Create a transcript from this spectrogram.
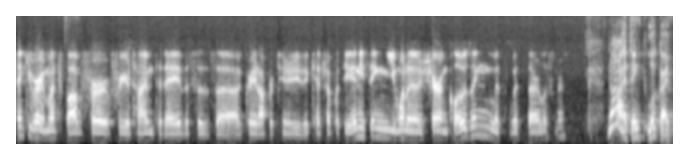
thank you very much, Bob, for, for your time today. This is a great opportunity to catch up with you. Anything you want to share in closing with, with our listeners? No, I think look, I,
